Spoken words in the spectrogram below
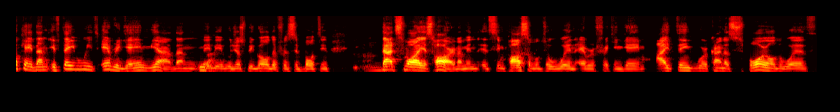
okay, then if they beat every game, yeah, then maybe it would just be goal difference if both teams. That's why it's hard. I mean, it's impossible to win every freaking game. I think we're kind of spoiled with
